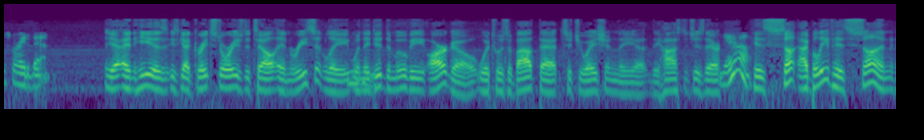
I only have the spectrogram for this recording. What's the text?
It's a great event. Yeah, and he is he's got great stories to tell. And recently, mm-hmm. when they mm-hmm. did the movie Argo, which was about that situation, the uh, the hostages there, yeah, his son, I believe his son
